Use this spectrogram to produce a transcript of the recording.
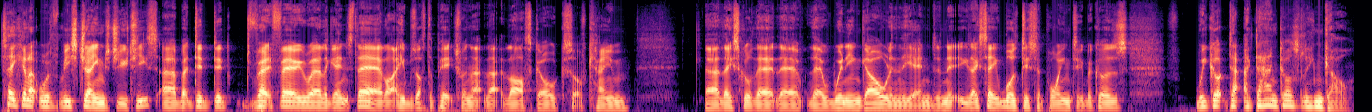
taken up with Reece James duties, uh, but did did very, very well against there. Like he was off the pitch when that, that last goal sort of came. Uh, they scored their, their their winning goal in the end, and they say it was disappointing because we got a Dan Gosling goal.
